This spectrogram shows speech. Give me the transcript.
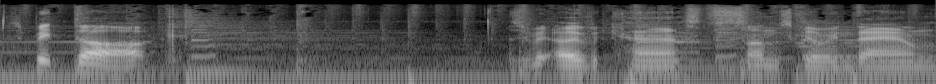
It's a bit dark. A bit overcast. Sun's going down.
